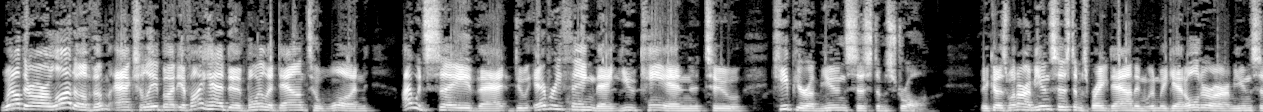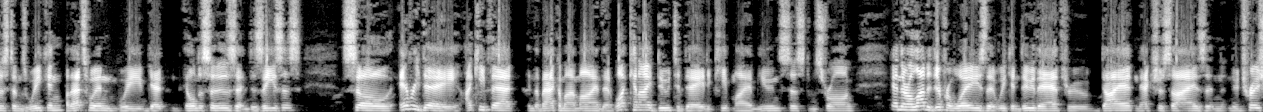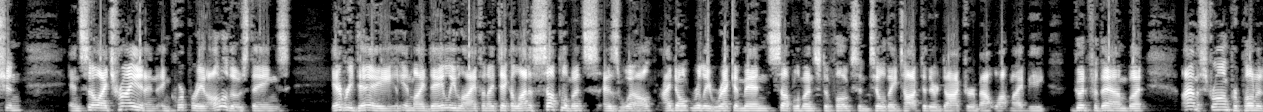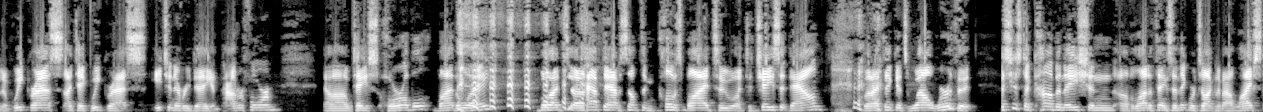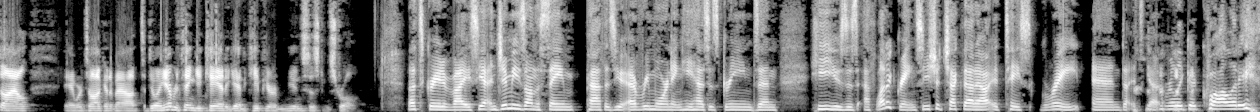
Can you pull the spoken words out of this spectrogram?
Well, there are a lot of them, actually, but if I had to boil it down to one, I would say that do everything that you can to keep your immune system strong. Because when our immune systems break down and when we get older, our immune systems weaken. That's when we get illnesses and diseases. So every day I keep that in the back of my mind that what can I do today to keep my immune system strong? And there are a lot of different ways that we can do that through diet and exercise and nutrition. And so I try and incorporate all of those things every day in my daily life. And I take a lot of supplements as well. I don't really recommend supplements to folks until they talk to their doctor about what might be good for them. But I'm a strong proponent of wheatgrass. I take wheatgrass each and every day in powder form. Uh, tastes horrible, by the way, but uh, have to have something close by to uh, to chase it down. But I think it's well worth it. It's just a combination of a lot of things. I think we're talking about lifestyle, and we're talking about doing everything you can again to keep your immune system strong. That's great advice. Yeah. And Jimmy's on the same path as you. Every morning he has his greens and he uses athletic greens. So you should check that out. It tastes great and it's got really good quality.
